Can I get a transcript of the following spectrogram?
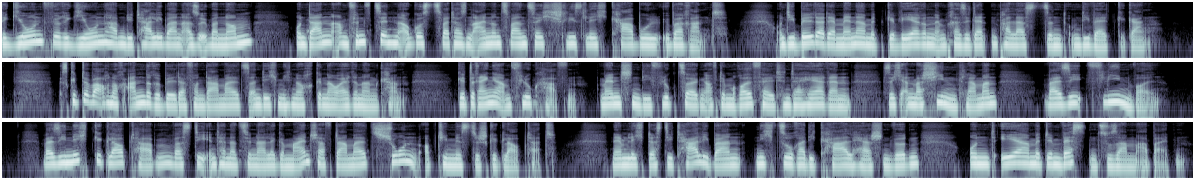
Region für Region haben die Taliban also übernommen und dann am 15. August 2021 schließlich Kabul überrannt. Und die Bilder der Männer mit Gewehren im Präsidentenpalast sind um die Welt gegangen. Es gibt aber auch noch andere Bilder von damals, an die ich mich noch genau erinnern kann. Gedränge am Flughafen, Menschen, die Flugzeugen auf dem Rollfeld hinterherrennen, sich an Maschinen klammern, weil sie fliehen wollen. Weil sie nicht geglaubt haben, was die internationale Gemeinschaft damals schon optimistisch geglaubt hat nämlich dass die Taliban nicht so radikal herrschen würden und eher mit dem Westen zusammenarbeiten.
